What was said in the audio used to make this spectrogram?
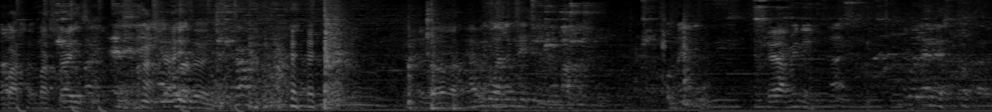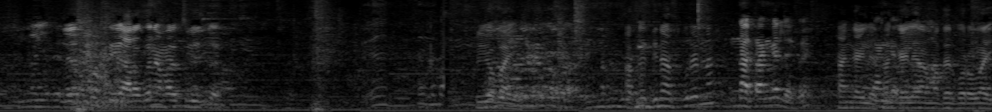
बादशाही बादशाही आम्ही नाही आरोग्य आम्हाला तुझीच প্রিয় ভাই আপনি দিনাজপুরের না? না টাঙ্গাইলে টাঙ্গাইলে টাঙ্গাইলে আমাদের বড় ভাই।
